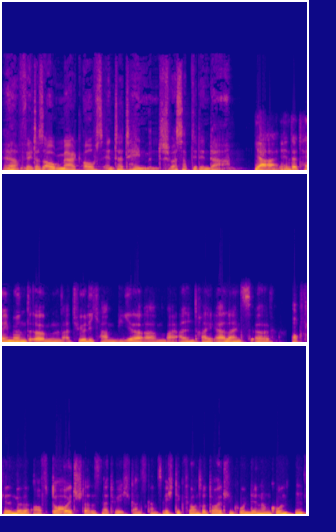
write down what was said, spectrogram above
ja, fällt das Augenmerk aufs Entertainment. Was habt ihr denn da? Ja, Entertainment, ähm, natürlich haben wir ähm, bei allen drei Airlines äh, auch Filme auf Deutsch. Das ist natürlich ganz, ganz wichtig für unsere deutschen Kundinnen und Kunden.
